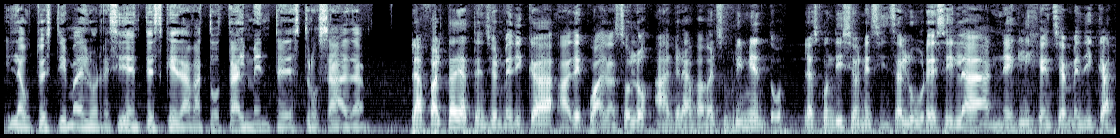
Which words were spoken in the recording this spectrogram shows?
y la autoestima de los residentes quedaba totalmente destrozada. La falta de atención médica adecuada solo agravaba el sufrimiento. Las condiciones insalubres y la negligencia médica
